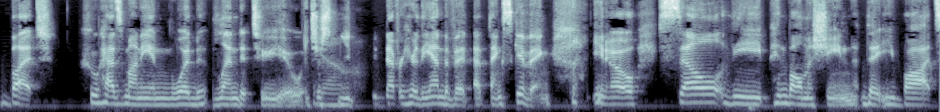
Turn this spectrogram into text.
but who has money and would lend it to you. Just yeah. you'd, never hear the end of it at Thanksgiving. you know, sell the pinball machine that you bought,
